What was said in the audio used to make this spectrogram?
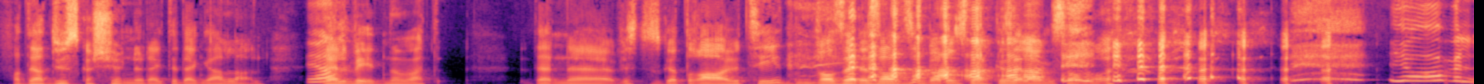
For det at du skal skynde deg til den gallaen. Ja. Vel vitende om at denne Hvis du skal dra ut tiden, for å si det sånn, så bør du snakke seg langsommere. Ja, men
